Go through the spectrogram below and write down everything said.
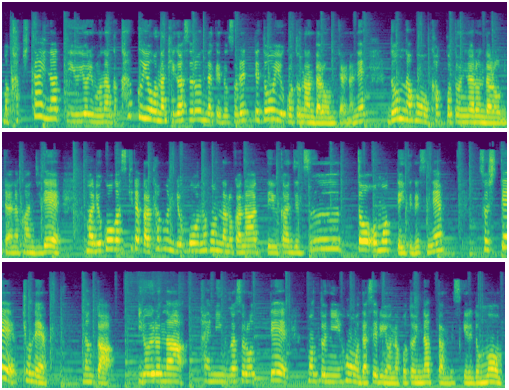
まあ、書きたいなっていうよりもなんか書くような気がするんだけど、それってどういうことなんだろうみたいなね、どんな本を書くことになるんだろうみたいな感じで、まあ、旅行が好きだから多分旅行の本なのかなっていう感じでずっと思っていてですね、そして去年、なんかいろいろなタイミングが揃って本当に本を出せるようなことになったんですけれども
